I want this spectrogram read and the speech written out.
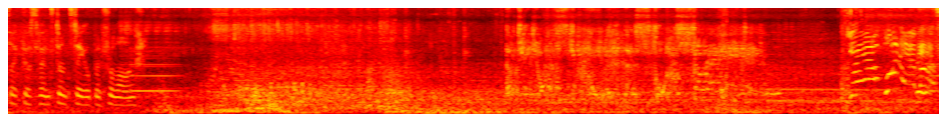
Looks like those vents don't stay open for long. They'll take you out of sky and squash the redhead. Yeah, whatever! Wait.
